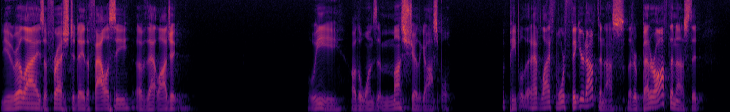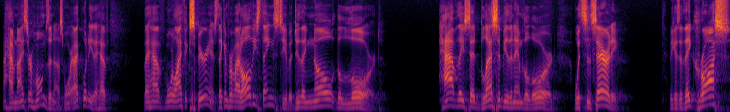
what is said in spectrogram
You realize afresh today the fallacy of that logic? We are the ones that must share the gospel people that have life more figured out than us, that are better off than us, that have nicer homes than us, more equity. They have, they have more life experience. They can provide all these things to you, but do they know the Lord? Have they said, Blessed be the name of the Lord with sincerity? Because if they cross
